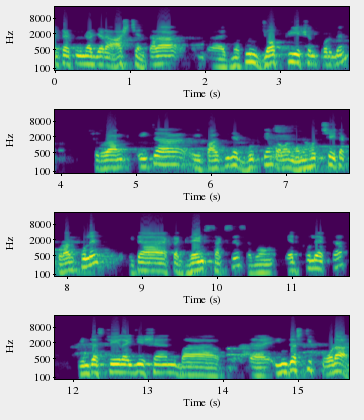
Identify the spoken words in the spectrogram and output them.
এন্টারপ্রিনার যারা আসছেন তারা আহ, নতুন জব ক্রিয়েশন করবেন সুতরাং এইটা এই পাঁচ দিনের বুট ক্যাম্প আমার মনে হচ্ছে এটা করার ফলে এটা একটা গ্র্যান্ড সাকসেস এবং এর ফলে একটা ইন্ডাস্ট্রিয়ালাইজেশন বা ইন্ডাস্ট্রি করার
